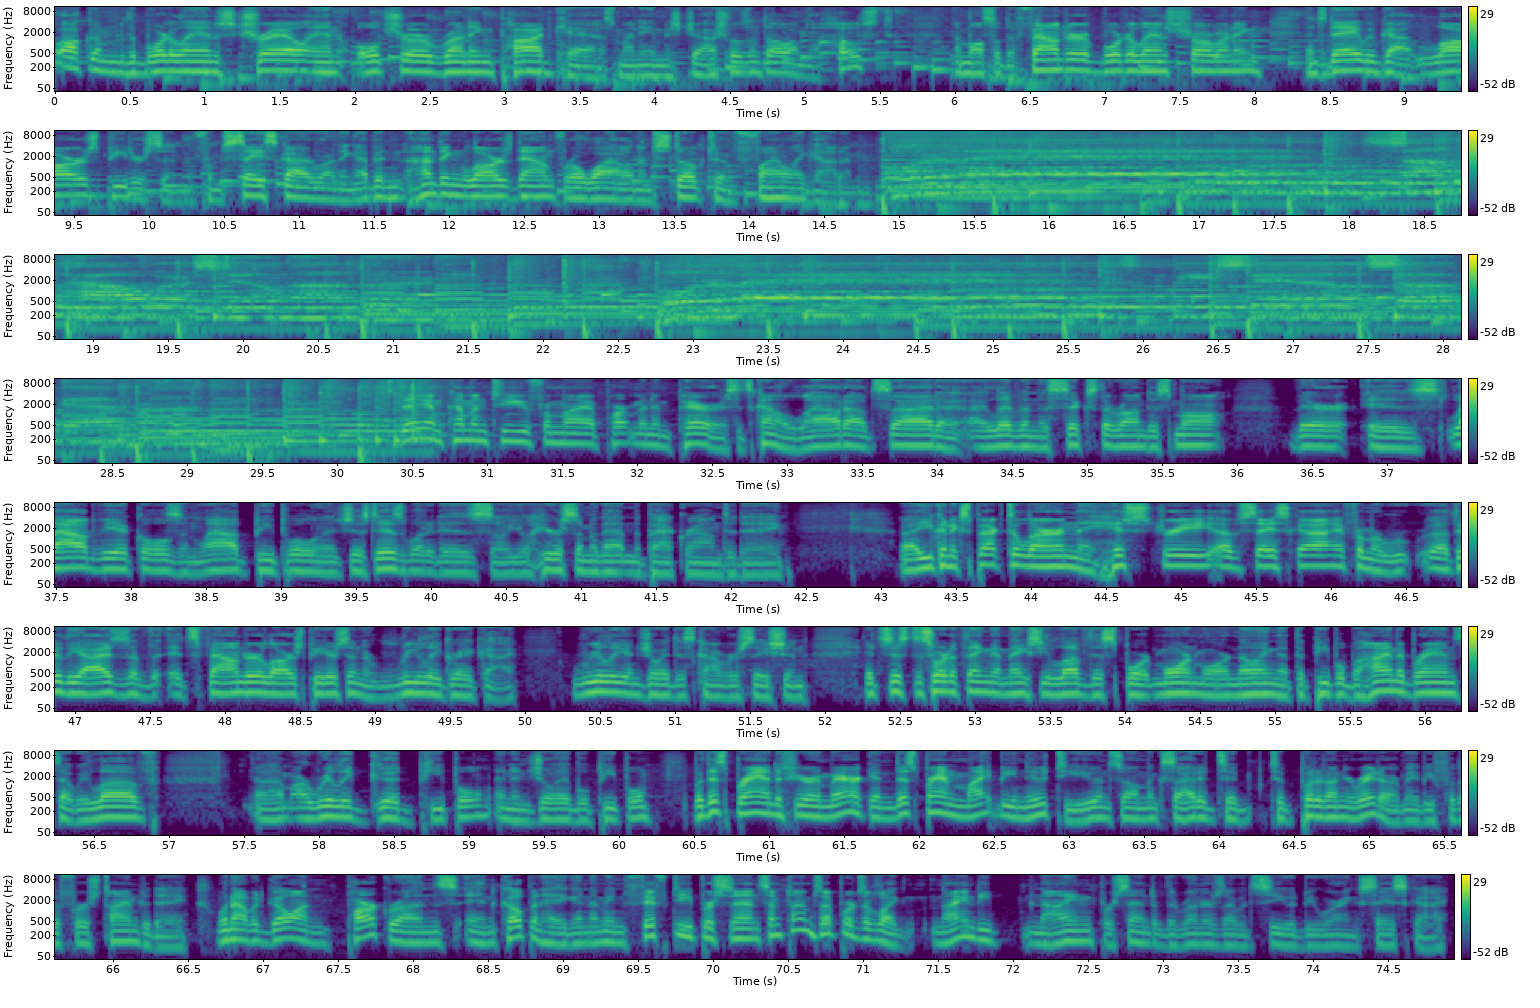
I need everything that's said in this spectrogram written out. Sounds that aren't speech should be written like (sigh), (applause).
Welcome to the Borderlands Trail and Ultra Running Podcast. My name is Josh Rosenthal. I'm the host. I'm also the founder of Borderlands Trail Running. And today we've got Lars Pedersen from SaySky Running. I've been hunting Lars down for a while and I'm stoked to have finally got him. Somehow Today I'm coming to you from my apartment in Paris. It's kind of loud outside. I, I live in the 6th arrondissement. There is loud vehicles and loud people, and it just is what it is. So you'll hear some of that in the background today. Uh, you can expect to learn the history of SaySky from a, uh, through the eyes of the, its founder, Lars Pedersen, a really great guy. Really enjoyed this conversation. It's just the sort of thing that makes you love this sport more and more, knowing that the people behind the brands that we love um, are really good people and enjoyable people. But this brand, if you're an American, this brand might be new to you, and so I'm excited to to put it on your radar maybe for the first time today. When I would go on park runs in Copenhagen, I mean, 50%, sometimes upwards of like 99% of the runners I would see would be wearing Sky.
